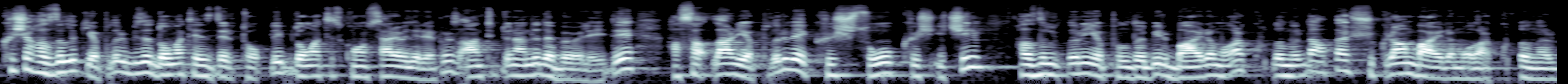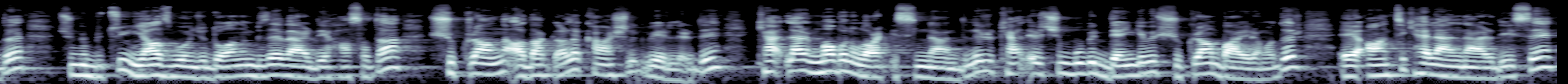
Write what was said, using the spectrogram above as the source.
kışa hazırlık yapılır. Bize domatesleri toplayıp domates konserveleri yaparız. Antik dönemde de böyleydi. Hasatlar yapılır ve kış, soğuk kış için hazırlıkların yapıldığı bir bayram olarak kutlanırdı. Hatta şükran bayramı olarak kutlanırdı. Çünkü bütün yaz boyunca doğanın bize verdiği hasada şükranlı adaklarla karşılık verilirdi. Keltler Maban olarak isimlendirilir. Keltler için bu bir denge ve şükran bayramıdır. E, Antik Helenlerde ise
